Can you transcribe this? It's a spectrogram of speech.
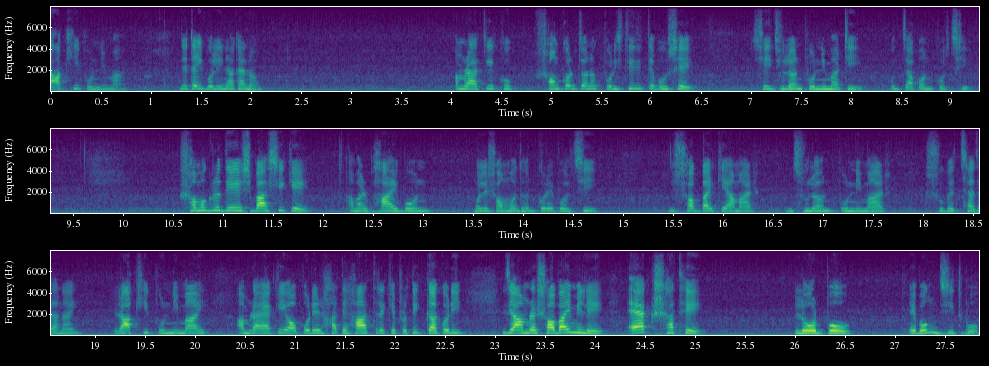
রাখি পূর্ণিমা, যেটাই বলি না কেন, আমরা আজকে খুব সংকটজনক পরিস্থিতিতে বসে সেই ঝুলন পূর্ণিমাটি উদযাপন করছি। সমগ্র দেশবাসীকে, আমার ভাই বোন বলে সম্বোধন করে বলছি সবাইকে আমার ঝুলন পূর্ণিমার শুভেচ্ছা জানাই। রাখি পূর্ণিমায় আমরা একে অপরের হাতে হাত রেখে প্রতিজ্ঞা করি যে আমরা সবাই মিলে একসাথে লড়ব এবং জিতব।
